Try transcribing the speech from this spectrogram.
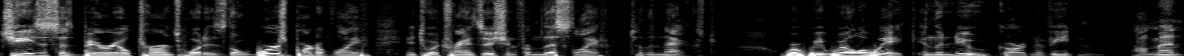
Jesus' burial turns what is the worst part of life into a transition from this life to the next, where we will awake in the new Garden of Eden. Amen.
